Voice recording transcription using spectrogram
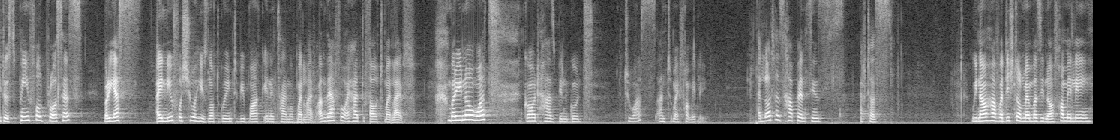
it was a painful process, but yes, I knew for sure he's not going to be back any time of my life. And therefore, I had to fight my life. But you know what? God has been good to us and to my family. A lot has happened since left us. We now have additional members in our family.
